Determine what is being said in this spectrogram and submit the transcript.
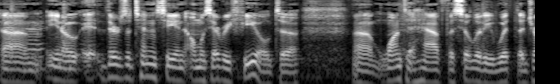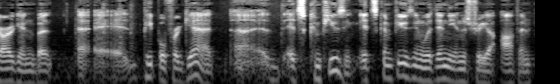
Um, you know, it, there's a tendency in almost every field to uh, want to have facility with the jargon, but uh, people forget uh, it's confusing. It's confusing within the industry often,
